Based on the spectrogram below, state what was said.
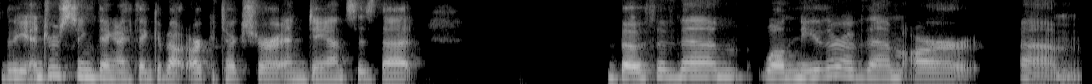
the interesting thing I think about architecture and dance is that both of them, well, neither of them are, um,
